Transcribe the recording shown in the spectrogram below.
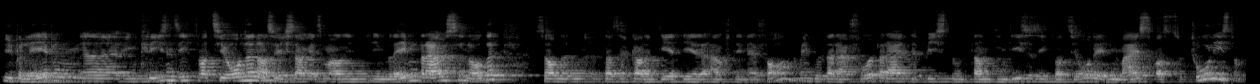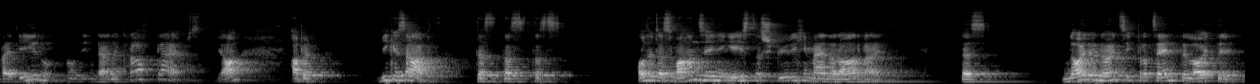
Überleben äh, in Krisensituationen, also ich sage jetzt mal in, im Leben draußen, oder? Sondern das garantiert dir auch den Erfolg, wenn du darauf vorbereitet bist und dann in dieser Situation eben weißt, was zu tun ist und bei dir und, und in deiner Kraft bleibst. Ja? Aber wie gesagt, das, das, das, oder das Wahnsinnige ist, das spüre ich in meiner Arbeit, dass 99% der Leute,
